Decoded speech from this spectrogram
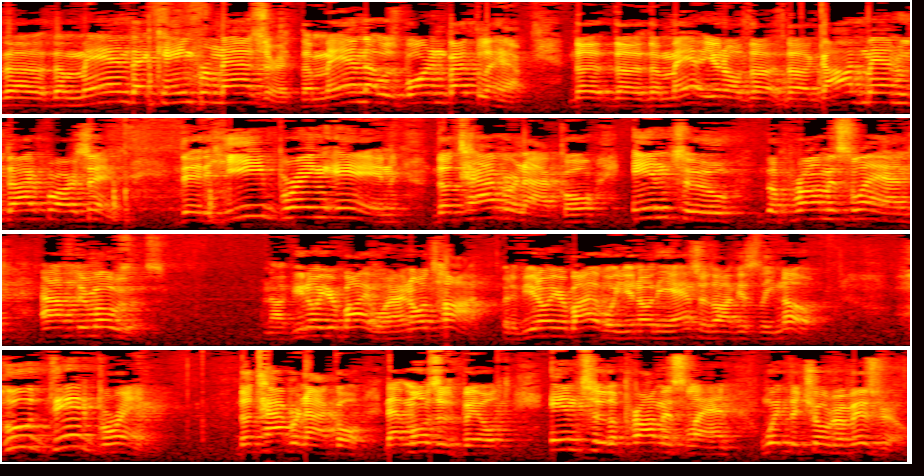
the, the man that came from Nazareth, the man that was born in Bethlehem, the, the, the man, you know, the, the God man who died for our sins, did he bring in the tabernacle into the promised land after Moses? Now, if you know your Bible, and I know it's hot, but if you know your Bible, you know the answer is obviously no. Who did bring the tabernacle that Moses built into the promised land with the children of Israel?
